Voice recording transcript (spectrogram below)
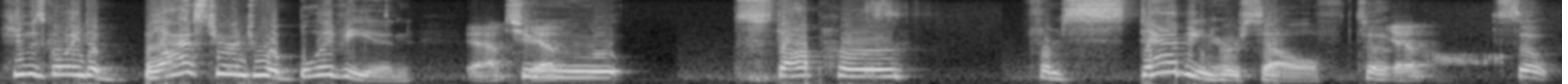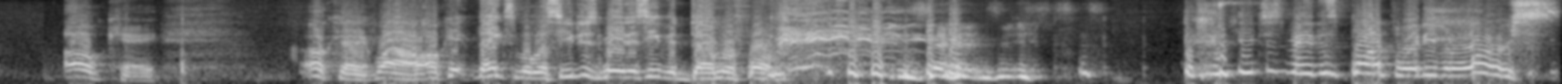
he was going to blast her into oblivion yep, to stop her from stabbing herself. To yep. so okay, okay, wow, okay. Thanks, Melissa. You just made this even dumber for me. you just made this plot point even worse.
